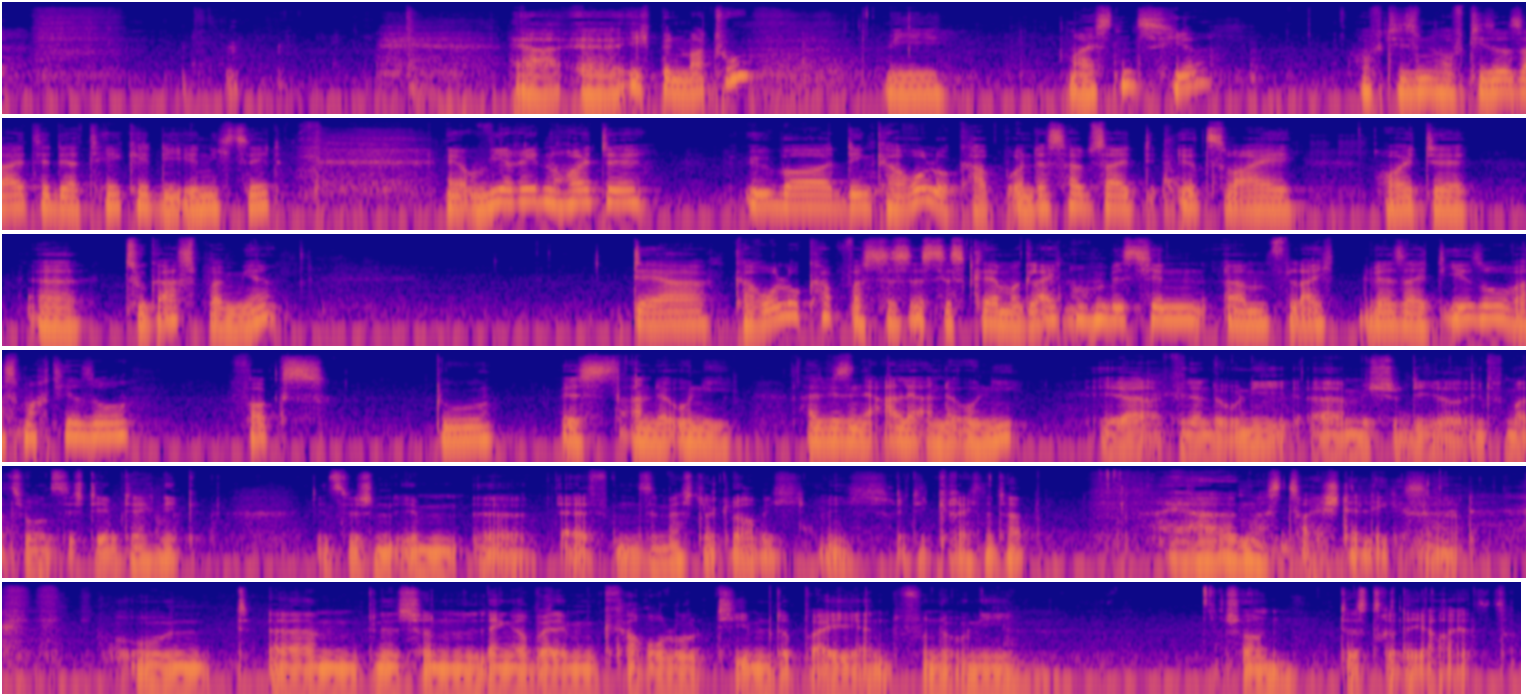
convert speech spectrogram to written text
Ja, äh, ich bin Matu, wie meistens hier auf, diesem, auf dieser Seite der Theke, die ihr nicht seht. Ja, und wir reden heute über den Carolo Cup und deshalb seid ihr zwei heute äh, zu Gast bei mir. Der Carolo Cup, was das ist, das klären wir gleich noch ein bisschen. Ähm, vielleicht, wer seid ihr so? Was macht ihr so? Fox, du bist an der Uni. Also wir sind ja alle an der Uni. Ja, ich bin an der Uni. Ähm, ich studiere Informationssystemtechnik. Inzwischen im äh, elften Semester, glaube ich, wenn ich richtig gerechnet habe. Naja, irgendwas Zweistelliges Ja. halt. Und ähm, bin jetzt schon länger bei dem Carolo-Team dabei und von der Uni. Schon das dritte Jahr jetzt.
